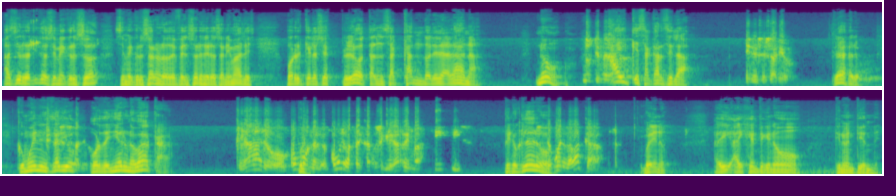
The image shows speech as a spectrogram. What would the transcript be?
Hace un ratito se me cruzó, se me cruzaron los defensores de los animales porque los explotan sacándole la lana. No, hay que sacársela. Es necesario. Claro. Como es necesario, ordeñar una vaca. Claro. ¿Cómo, ¿Cómo, le vas a dejar que le agarre mastitis? Pero claro. ¿Se muere la vaca? Bueno, hay, hay gente que no, que no entiende.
